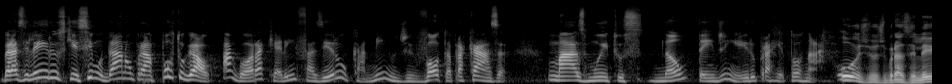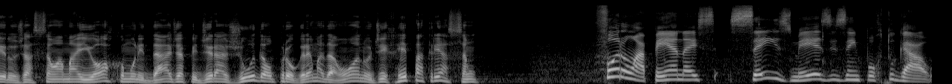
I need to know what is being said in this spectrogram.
Brasileiros que se mudaram para Portugal agora querem fazer o caminho de volta para casa. Mas muitos não têm dinheiro para retornar. Hoje, os brasileiros já são a maior comunidade a pedir ajuda ao programa da ONU de repatriação. Foram apenas seis meses em Portugal.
